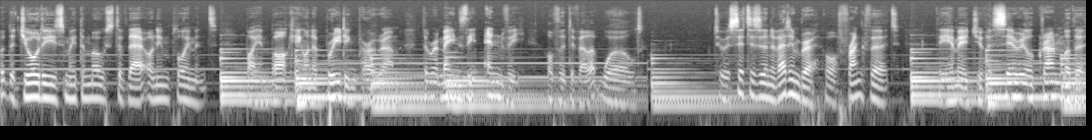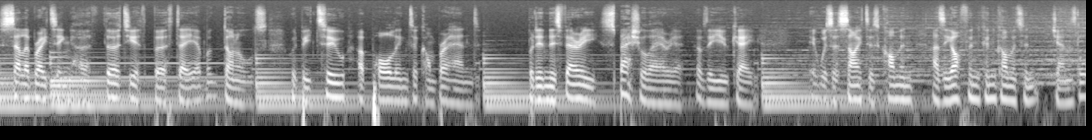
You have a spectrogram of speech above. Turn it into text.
but the Geordies made the most of their unemployment by embarking on a breeding program that remains the envy of the developed world. To a citizen of Edinburgh or Frankfurt, the image of a serial grandmother celebrating her 30th birthday at McDonald's would be too appalling to comprehend. But in this very special area of the UK, it was a sight as common as the often concomitant genital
